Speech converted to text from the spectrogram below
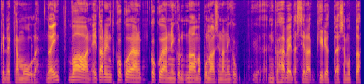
kenellekään muulle. No ei vaan, ei tarvitse nyt koko ajan, koko ajan niin kuin naama punaisena niin kuin, niin kuin hävetä siellä kirjoittaessa, mutta,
